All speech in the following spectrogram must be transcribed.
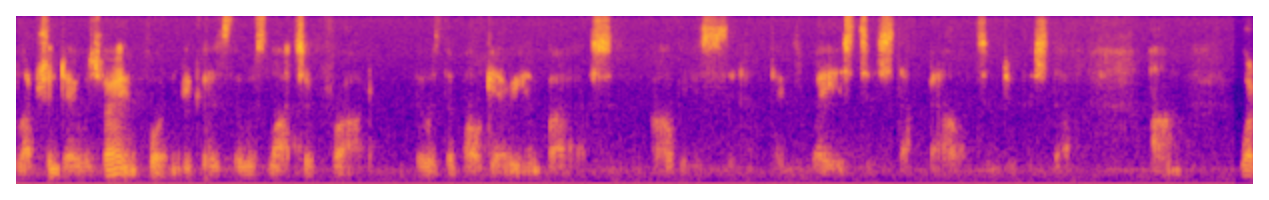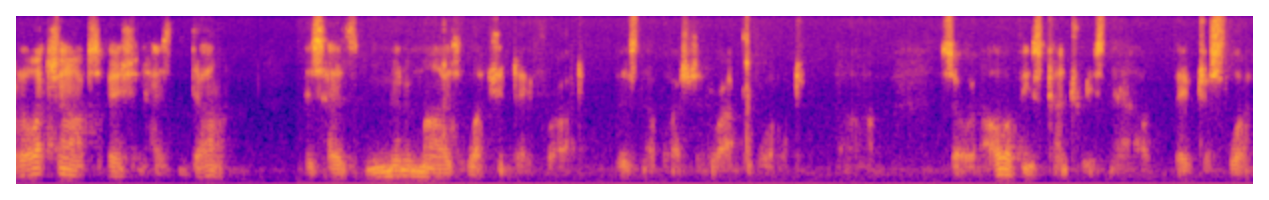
election day was very important because there was lots of fraud. There was the Bulgarian bus, all these you know, things, ways to stuff ballots and do this stuff. Um, what election observation has done is has minimized election day fraud. There's no question around the world. So in all of these countries now, they've just learned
